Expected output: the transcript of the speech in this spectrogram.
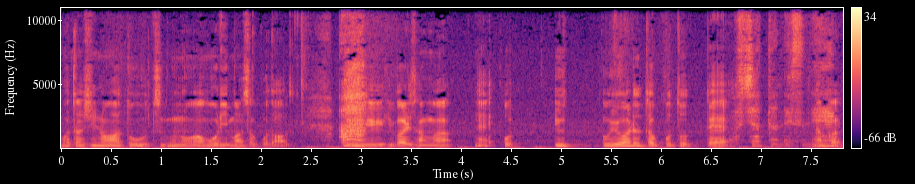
私の後を継ぐのは森昌子だあっていうひばりさんがねお言お言われたことっておっしゃったんですなんかね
